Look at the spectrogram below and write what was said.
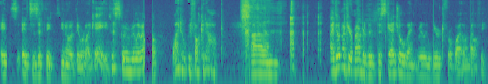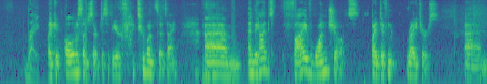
It's it's as if they you know they were like, hey, this is going really well. Why don't we fuck it up? Um, I don't know if you remember the the schedule went really weird for a while on Buffy. Right. Like it all of a sudden sort of disappeared for like two months at a time. Mm-hmm. Um, and they had five one shots by different writers um,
